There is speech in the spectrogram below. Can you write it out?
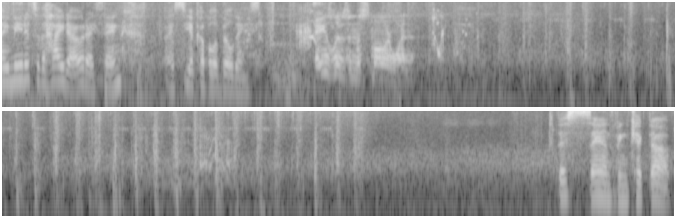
I made it to the hideout, I think. I see a couple of buildings. Ays lives in the smaller one. This sand's been kicked up.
